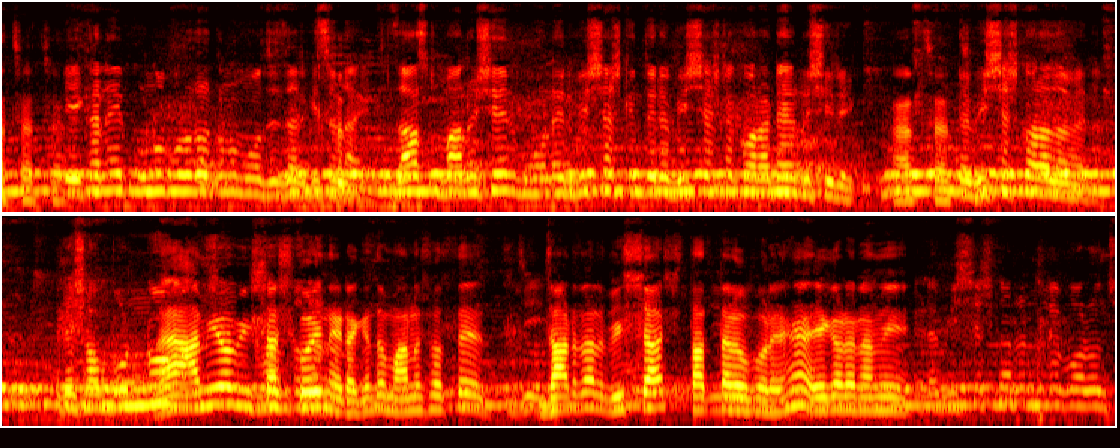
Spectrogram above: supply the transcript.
আচ্ছা আচ্ছা। এখানে কোনো প্রকার কোনো মজেজার কিছু নাই। জাস্ট মানুষের মনের বিশ্বাস কিন্তু এটা বিশ্বাসটা করাটাই হলো শিরেক। আচ্ছা। এটা বিশ্বাস করা যাবে না। এটা সম্পূর্ণ আমিও বিশ্বাস করি না এটা কিন্তু মানুষ হচ্ছে যার যার বিশ্বাস তার তার উপরে। হ্যাঁ এই কারণে আমি এটা বিশ্বাস করা নিলে বরঞ্চ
